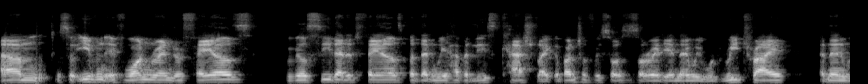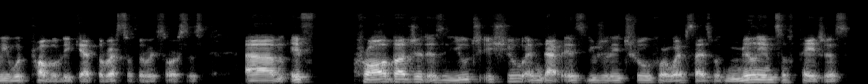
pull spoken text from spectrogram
Um, so even if one render fails, we'll see that it fails, but then we have at least cached like a bunch of resources already, and then we would retry, and then we would probably get the rest of the resources. Um, if crawl budget is a huge issue, and that is usually true for websites with millions of pages,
